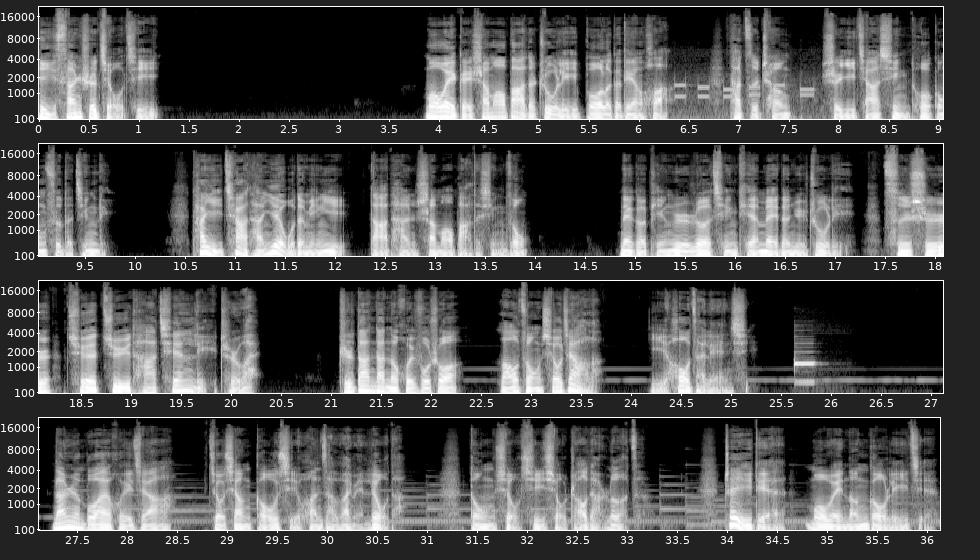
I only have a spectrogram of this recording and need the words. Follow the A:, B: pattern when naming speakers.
A: 第三十九集，莫卫给山猫爸的助理拨了个电话，他自称是一家信托公司的经理，他以洽谈业务的名义打探山猫爸的行踪。那个平日热情甜美的女助理，此时却拒他千里之外，只淡淡的回复说：“老总休假了，以后再联系。”男人不爱回家。就像狗喜欢在外面溜达，东嗅西嗅找点乐子，这一点莫蔚能够理解。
